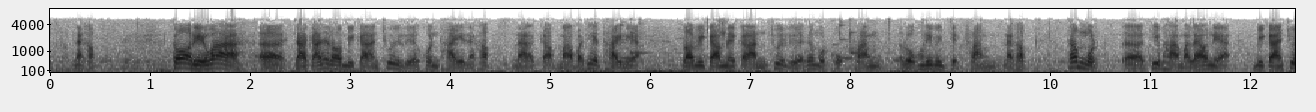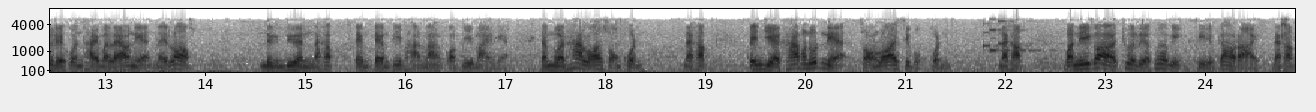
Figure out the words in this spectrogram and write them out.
30 นะครับก็เรียนว่าจากการที่เรามีการช่วยเหลือคนไทยนะครับนะกลับมาประเทศไทยเนี่ย เรามีการในการช่วยเหลือทั้งหมด 6 ครั้งรวมครั้งนี้เป็น 7 ครั้งนะครับ ทั้งหมดที่ผ่านมาแล้วเนี่ยมีการช่วยเหลือคนไทยมาแล้วเนี่ยในรอบ 1 เดือนนะครับเต็มๆที่ผ่านมาก่อนปีใหม่เนี่ยจำนวน 502 คนนะครับเป็นเหยื่อค้ามนุษย์เนี่ย216 คนนะครับวันนี้ก็ช่วยเหลือเพิ่มอีก 49 รายนะครับ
